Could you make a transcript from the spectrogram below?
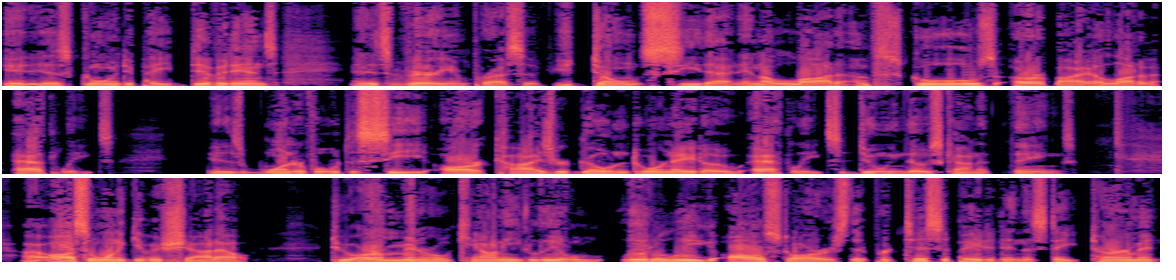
It is going to pay dividends and it's very impressive. You don't see that in a lot of schools or by a lot of athletes. It is wonderful to see our Keyser Golden Tornado athletes doing those kind of things. I also want to give a shout out to our Mineral County Little, Little League All Stars that participated in the state tournament.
